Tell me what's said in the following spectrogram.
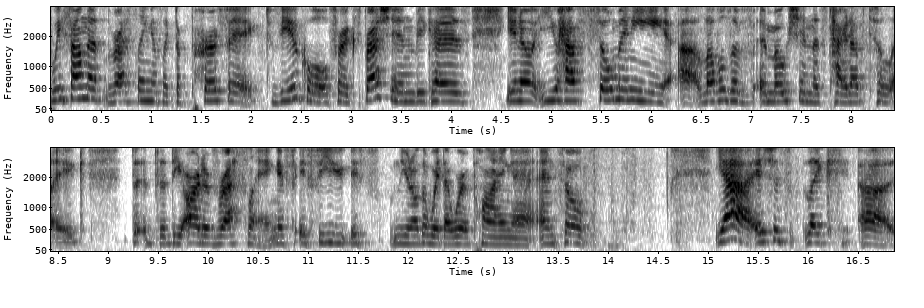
we found that wrestling is like the perfect vehicle for expression because you know you have so many uh, levels of emotion that's tied up to like the, the the art of wrestling. If if you if you know the way that we're applying it, and so yeah, it's just like uh,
